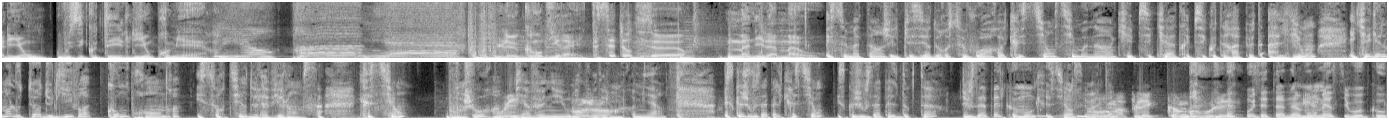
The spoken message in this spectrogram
À Lyon, vous écoutez Lyon Première. Le grand direct, 7h10h. Manila Mao. Et ce matin, j'ai le plaisir de recevoir Christian Simonin, qui est psychiatre et psychothérapeute à Lyon, et qui est également l'auteur du livre Comprendre et sortir de la violence. Christian, bonjour, Oui. bienvenue au micro Bonjour. de Lyon Première. Est-ce que je vous appelle Christian? Est-ce que je vous appelle docteur? Je vous appelle comment, Christian, ce Vous m'appelez comme vous voulez. Vous êtes un amour, merci beaucoup.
